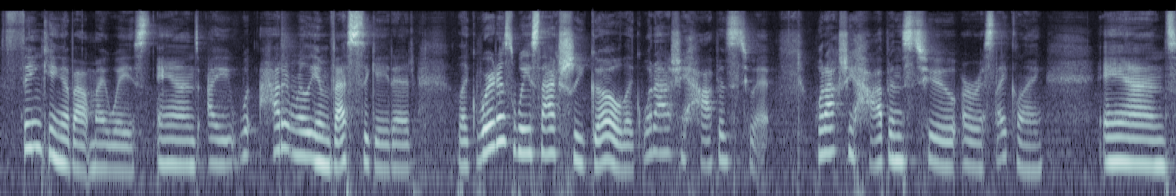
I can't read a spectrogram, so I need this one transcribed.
thinking about my waste and I w- hadn't really investigated like where does waste actually go? Like what actually happens to it? What actually happens to our recycling? And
